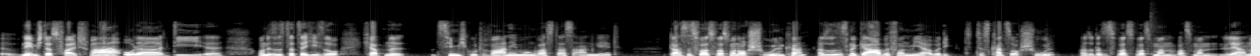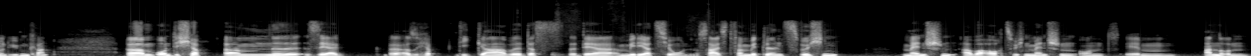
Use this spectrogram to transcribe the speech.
äh, nehme ich das falsch wahr oder die, äh, und es ist tatsächlich so, ich habe eine ziemlich gute Wahrnehmung, was das angeht. Das ist was, was man auch schulen kann. Also das ist eine Gabe von mir, aber die, das kannst du auch schulen. Also das ist was, was man, was man lernen und üben kann. Ähm, und ich habe ähm, eine sehr äh, also ich habe die Gabe des, der Mediation. Das heißt, vermitteln zwischen Menschen, aber auch zwischen Menschen und eben anderen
